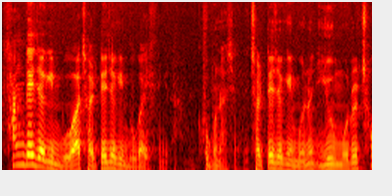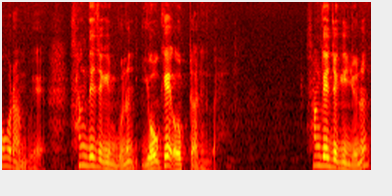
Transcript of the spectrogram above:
상대적인 무와 절대적인 무가 있습니다. 구분하셔야 돼요. 절대적인 무는 유무를 초월한 무예요. 상대적인 무는 요게 없다는 거예요. 상대적인 유는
